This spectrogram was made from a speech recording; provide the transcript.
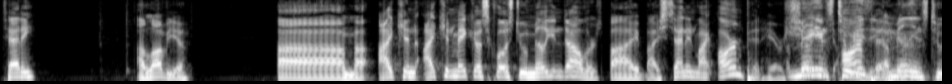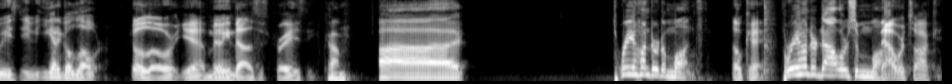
"Teddy, I love you. Um, I can I can make us close to a million dollars by by sending my armpit hair. A million's shaved too armpit easy. hair. A million's too easy. You got to go lower. Go lower. Yeah, a million dollars is crazy. Come. Uh, three hundred a month. Okay. Three hundred dollars a month. Now we're talking.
